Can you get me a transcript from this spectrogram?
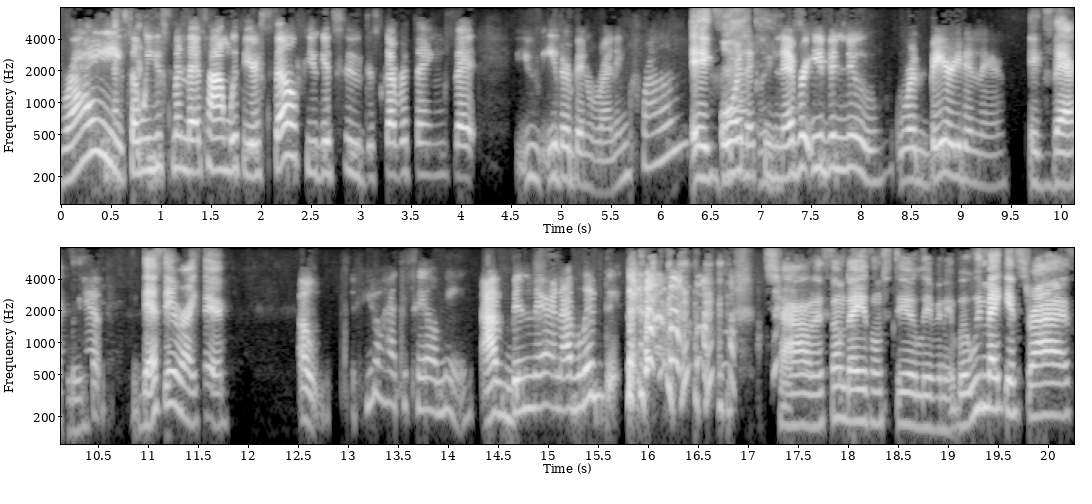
right. So when you spend that time with yourself, you get to discover things that you've either been running from exactly. or that you never even knew were buried in there. Exactly. Yep. That's it right there. Oh, you don't have to tell me. I've been there and I've lived it. Child, and some days I'm still living it, but we making strides.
